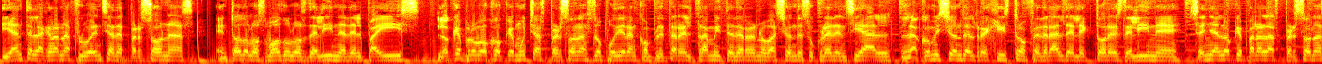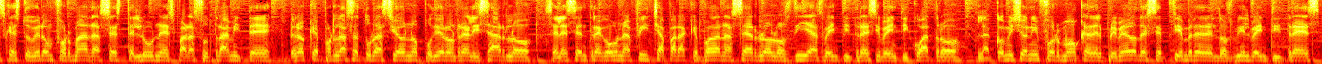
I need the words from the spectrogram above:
y ante la gran afluencia de personas en todos los módulos del INE del país, lo que provocó que muchas personas no pudieran completar el trámite de renovación de su credencial, la Comisión del Registro Federal de Electores del INE señaló que para las personas que estuvieron formadas este lunes para su trámite, pero que por la saturación no pudieron realizarlo, se les entregó una ficha para que puedan hacerlo los días 23 y 24. La comisión informó que del 1 de septiembre del 2023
